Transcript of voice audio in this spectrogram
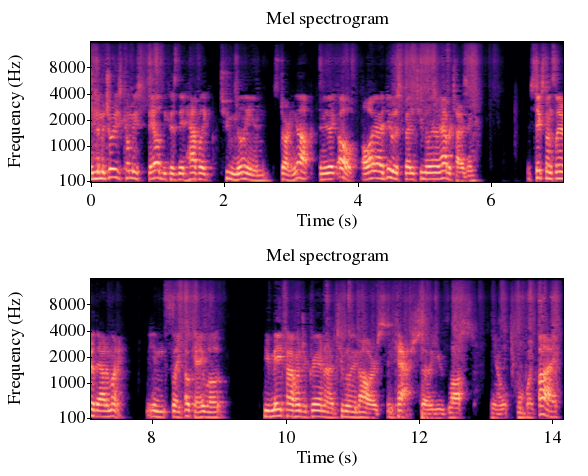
And the majority of these companies failed because they'd have like two million starting up, and they're like, "Oh, all I gotta do is spend two million on advertising." Six months later, they're out of money, and it's like, okay, well, you've made five hundred grand on two million dollars in cash, so you've lost, you know, one point five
